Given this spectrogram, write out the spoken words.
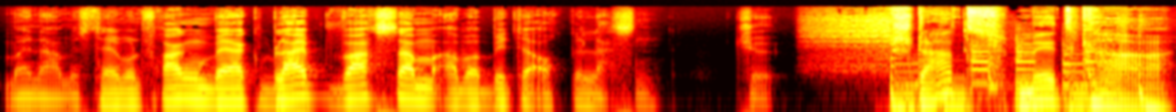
Mein Name ist Helmut Frankenberg. Bleibt wachsam, aber bitte auch gelassen. Tschö. Start mit K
